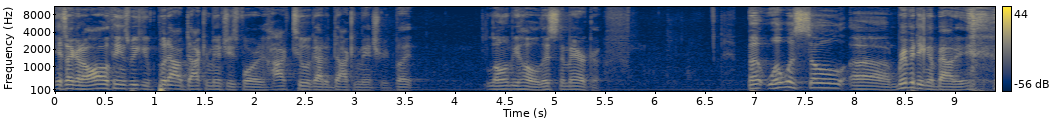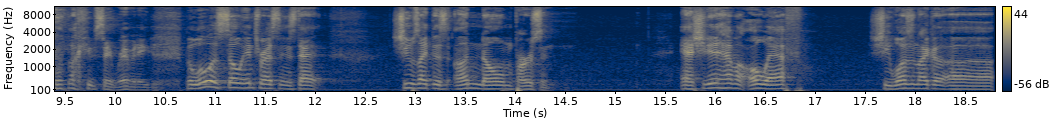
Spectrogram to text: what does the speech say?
It's like all the things we can put out documentaries for. Hawk Tuah got a documentary, but lo and behold, this is America. But what was so uh, riveting about it, I'm not to say riveting, but what was so interesting is that she was like this unknown person, and she didn't have an OF. She wasn't like a, a,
